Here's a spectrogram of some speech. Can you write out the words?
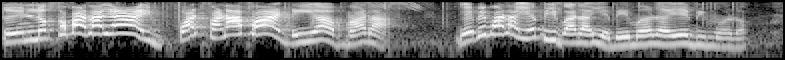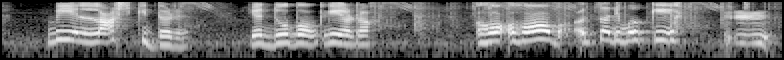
तो इन लोग को मारा जाए। फट फटाफट। ये मारा। ये भी मारा ये भी मारा ये भी मारा ये भी मारा। भी ये लाश किधर है? ये दो बॉकी हो हो बहुत सारी बॉकी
